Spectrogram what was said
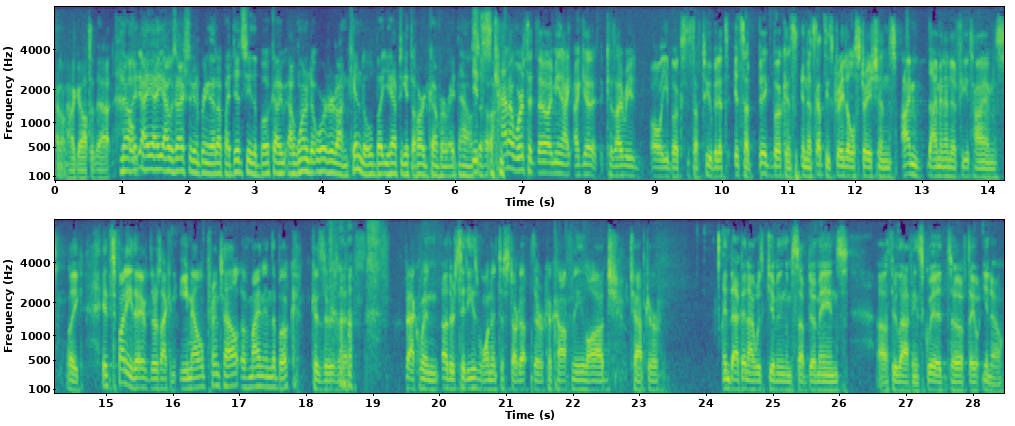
I don't know how I got to that. No, Oh, I, I, I was actually going to bring that up. I did see the book. I, I wanted to order it on Kindle, but you have to get the hardcover right now. It's so kind of worth it, though. I mean, I, I get it because I read all ebooks and stuff too. But it's it's a big book and it's, and it's got these great illustrations. I'm I'm in it a few times. Like it's funny. There, there's like an email printout of mine in the book because there's a back when other cities wanted to start up their cacophony lodge chapter, and back then I was giving them subdomains uh, through Laughing Squid. So if they you know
